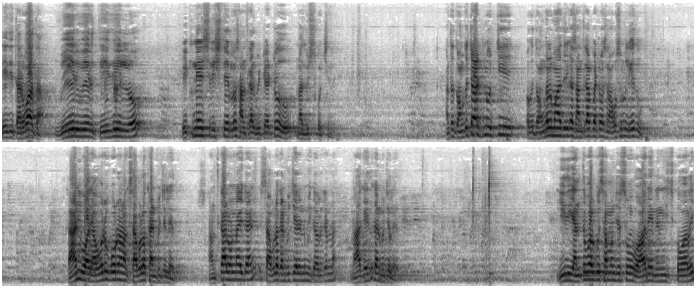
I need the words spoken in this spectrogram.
తేదీ తర్వాత వేరు వేరు తేదీల్లో ఫిట్నెస్ రిజిస్టర్లో సంతకాలు పెట్టేట్టు నా దృష్టికి వచ్చింది అంత దొంగచాటును వచ్చి ఒక దొంగల మాదిరిగా సంతకాలు పెట్టవలసిన అవసరం లేదు. కానీ వారు ఎవరు కూడా నాకు సభలో కనిపించలేదు. సంతకాలు ఉన్నాయి కానీ సభలో కనిపించారండి మీకు ఎవరికన్నా? నాకైతే కనిపించలేదు. ఇది ఎంతవరకు సమంజసం వారే నిర్ణయించుకోవాలి.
